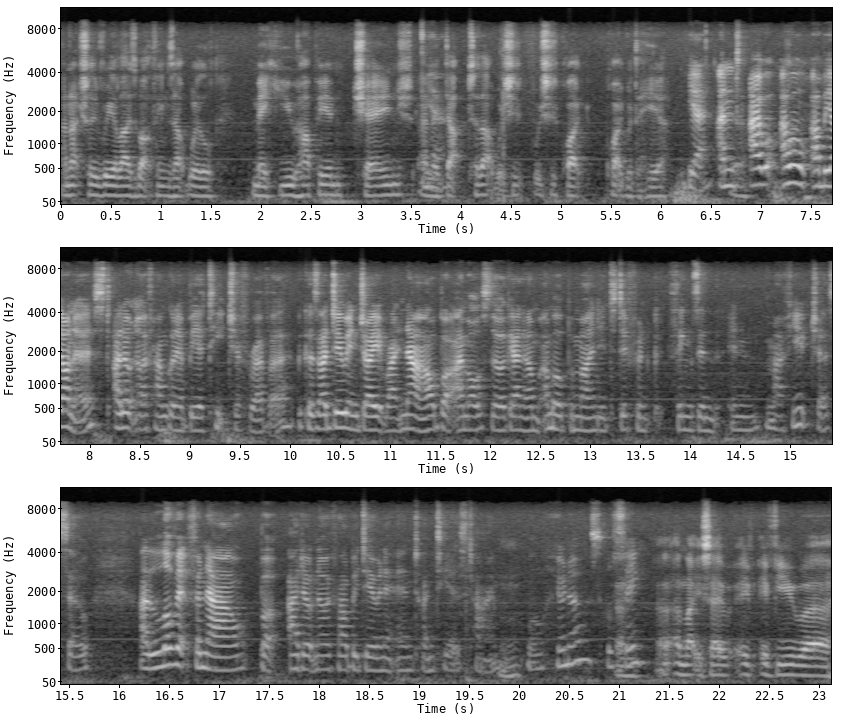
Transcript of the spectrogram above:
and actually realise about things that will make you happy and change and Yeah. adapt to that, which is which is quite quite good to hear. Yeah, and Yeah. I will, I will, I'll be honest, I don't know if I'm going to be a teacher forever because I do enjoy it right now, but I'm also, again, I'm, I'm open minded to different things in, in my future. So I love it for now, but I don't know if I'll be doing it in 20 years' time. Mhm. Well, who knows? We'll And, see. and like you say, if, if you were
